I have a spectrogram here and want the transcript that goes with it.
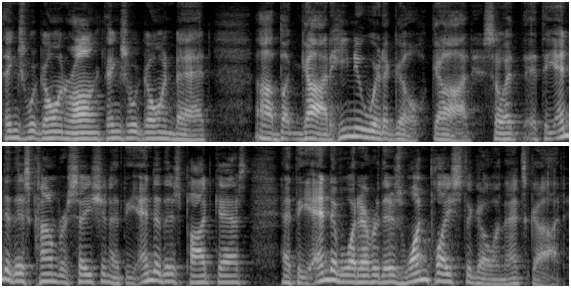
Things were going wrong, things were going bad. Uh, but God, he knew where to go, God. So at, at the end of this conversation, at the end of this podcast, at the end of whatever, there's one place to go, and that's God.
